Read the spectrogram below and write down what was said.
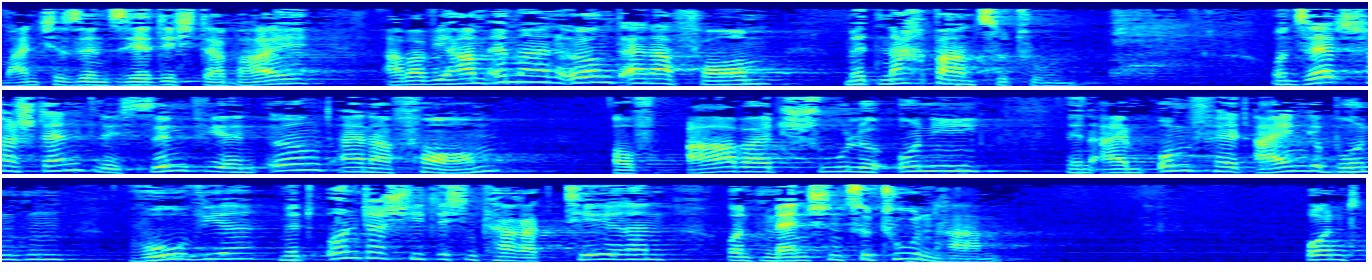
Manche sind sehr dicht dabei, aber wir haben immer in irgendeiner Form mit Nachbarn zu tun. Und selbstverständlich sind wir in irgendeiner Form auf Arbeit, Schule, Uni, in einem Umfeld eingebunden, wo wir mit unterschiedlichen Charakteren und Menschen zu tun haben. Und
